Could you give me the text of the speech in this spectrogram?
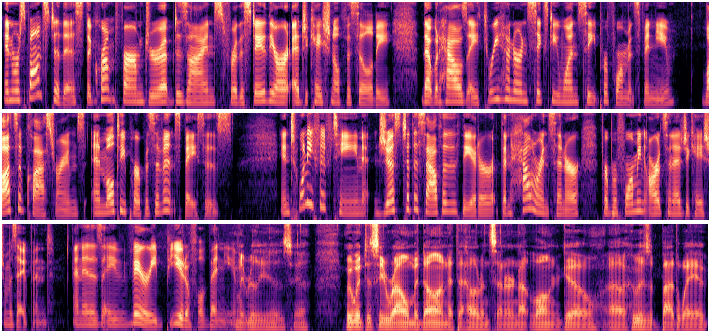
In response to this, the Crump firm drew up designs for the state of the art educational facility that would house a 361 seat performance venue, lots of classrooms, and multi purpose event spaces. In 2015, just to the south of the theater, the Halloran Center for Performing Arts and Education was opened, and it is a very beautiful venue. It really is, yeah. We went to see Raul Midón at the Halloran Center not long ago, uh, who is, by the way, a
